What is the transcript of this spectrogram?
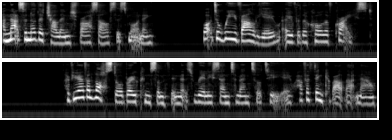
And that's another challenge for ourselves this morning. What do we value over the call of Christ? Have you ever lost or broken something that's really sentimental to you? Have a think about that now.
